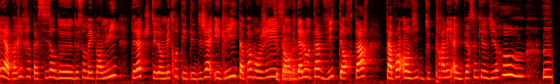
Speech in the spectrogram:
Et à Paris, frère, t'as 6 heures de, de sommeil par nuit. T'es là, tu t'es dans le métro, t'es déjà aigri, t'as pas mangé, t'as envie ouais. d'aller au taf vite, t'es en retard. T'as pas envie de parler à une personne qui te dit Oh, euh,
